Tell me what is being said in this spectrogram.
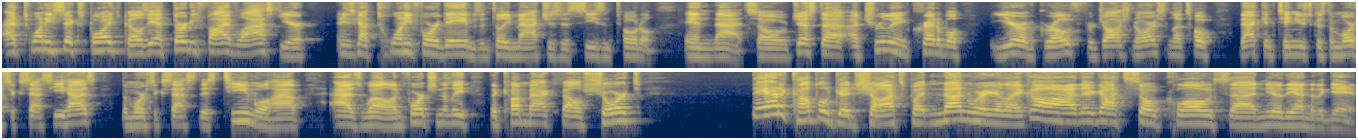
at 26 points, Pills. He had 35 last year, and he's got 24 games until he matches his season total in that. So just a, a truly incredible year of growth for Josh Norris. And let's hope that continues because the more success he has, the more success this team will have as well. Unfortunately, the comeback fell short. They had a couple good shots, but none where you're like, oh, they got so close uh, near the end of the game.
